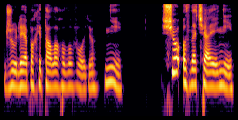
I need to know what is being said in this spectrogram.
Джулія похитала головою. Ні. Що означає ні?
